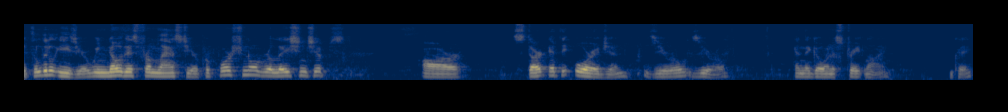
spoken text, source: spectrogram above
it's a little easier. We know this from last year. Proportional relationships are start at the origin, 0, 0, and they go in a straight line. Okay?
